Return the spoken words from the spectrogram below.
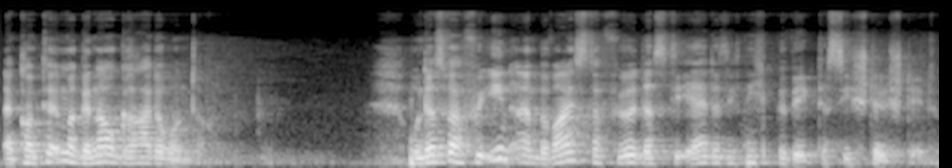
dann kommt er immer genau gerade runter. Und das war für ihn ein Beweis dafür, dass die Erde sich nicht bewegt, dass sie stillsteht.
